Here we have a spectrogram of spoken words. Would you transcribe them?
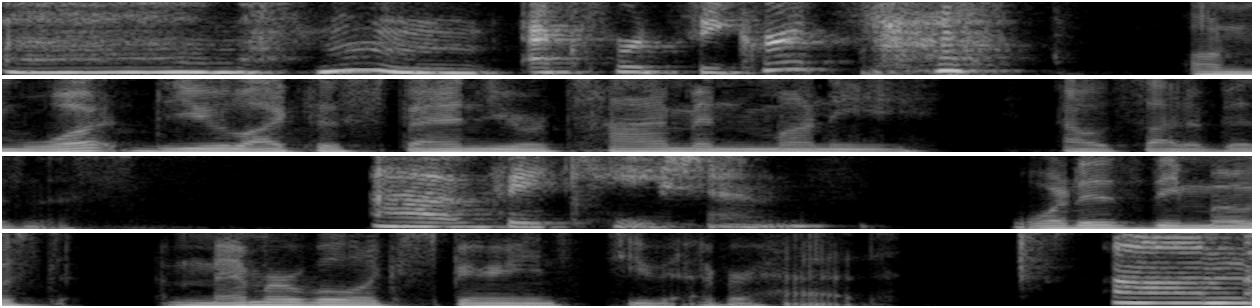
Um, hmm. Expert secrets. On what do you like to spend your time and money outside of business? uh, vacations. What is the most memorable experience you've ever had? Um,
